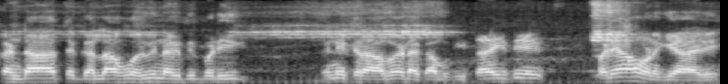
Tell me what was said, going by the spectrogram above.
ਕੰਡਾ ਤੇ ਗੱਲਾ ਹੋਰ ਵੀ ਨਗਦੀ ਬੜੀ ਇਹਨੇ ਖਰਾਬ ਸਾਡਾ ਕੰਮ ਕੀਤਾ ਸੀ ਤੇ ਫੜਿਆ ਹੋਣ ਗਿਆ ਜੇ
